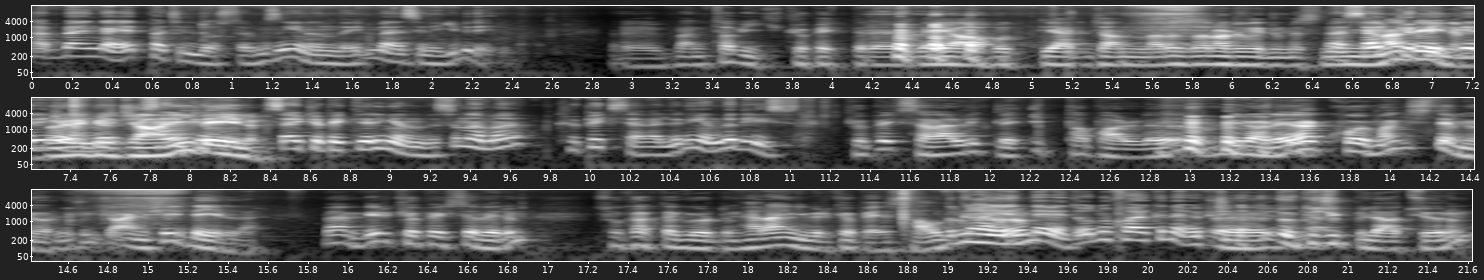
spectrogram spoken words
Abi ben gayet patil dostlarımızın yanındayım. Ben senin gibi değilim. Ee, ben tabii ki köpeklere veyahut diğer canlılara zarar verilmesinden sen yana değilim. Böyle yanında- bir cani sen kö- değilim. Sen köpeklerin yanındasın ama köpek severlerin yanında değilsin. Köpek severlikle it taparlığı bir araya koymak istemiyorum. Çünkü aynı şey değiller. Ben bir köpek severim. Sokakta gördüğüm herhangi bir köpeğe saldırmıyorum. Gayet evet onun farkında öpücük Ee, atıyorsun. öpücük bile atıyorum.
